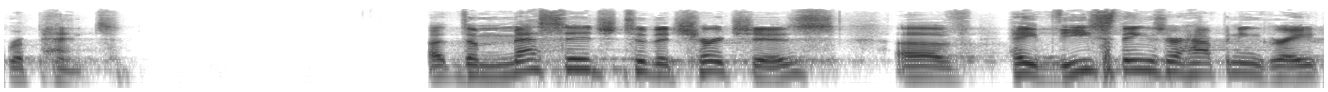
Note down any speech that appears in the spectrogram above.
Repent. Uh, the message to the churches of, hey, these things are happening great,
